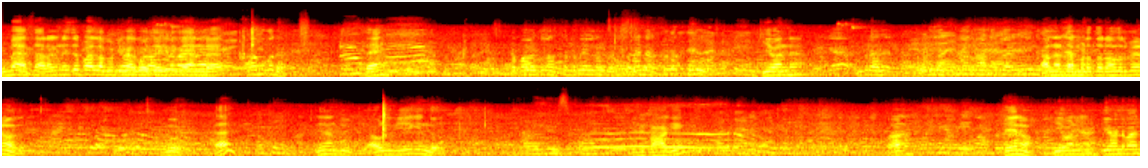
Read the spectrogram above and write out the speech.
උඹ ඇස් අරගෙන ඉඳපල්ලා ඔය තෙල් ටික යන්න. ආ මොකද දැන් එක පාට ලස්සන පේනවා කියවන්න. කන්නඩ දැම්මට වඩා හොඳට පේනවද? දුක්. ඈ? එහෙනම් දුක්. අවුරුදු කීයකින්ද? ඉතින් පහකින්. බලන්න. පේනවා. කියවන්න. කියවන්න බෑ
